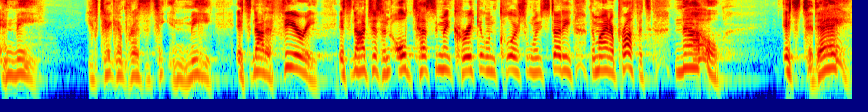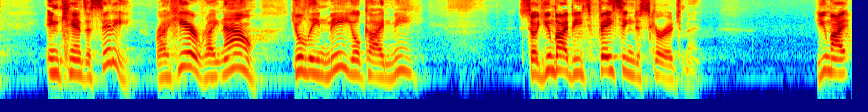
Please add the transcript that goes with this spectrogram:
in me. You've taken presidency in me. It's not a theory. It's not just an Old Testament curriculum course when we study the minor prophets. No, it's today in Kansas City, right here, right now. You'll lead me, you'll guide me. So you might be facing discouragement. You might,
